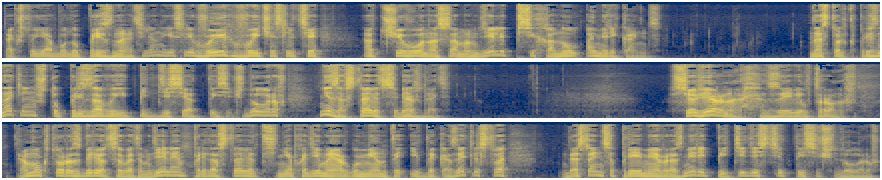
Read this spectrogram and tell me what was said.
Так что я буду признателен, если вы вычислите, от чего на самом деле психанул американец. Настолько признателен, что призовые 50 тысяч долларов не заставят себя ждать. «Все верно», — заявил Тронов. «Тому, кто разберется в этом деле, предоставят необходимые аргументы и доказательства, достанется премия в размере 50 тысяч долларов.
